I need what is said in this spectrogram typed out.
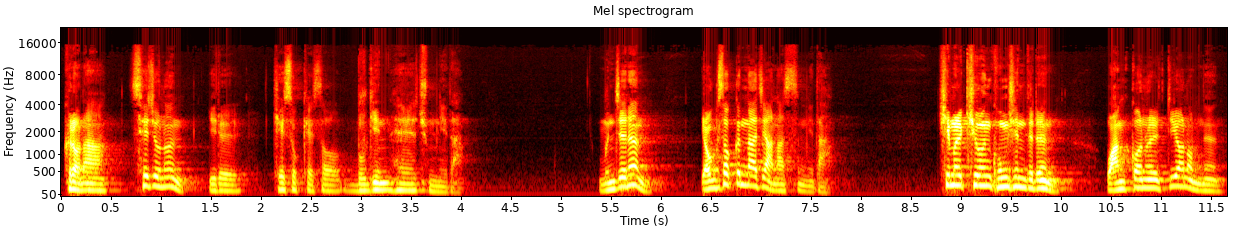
그러나 세조는 이를 계속해서 묵인해 줍니다. 문제는 여기서 끝나지 않았습니다. 힘을 키운 공신들은 왕권을 뛰어넘는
